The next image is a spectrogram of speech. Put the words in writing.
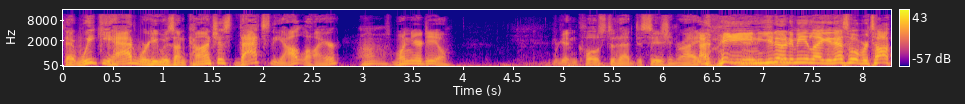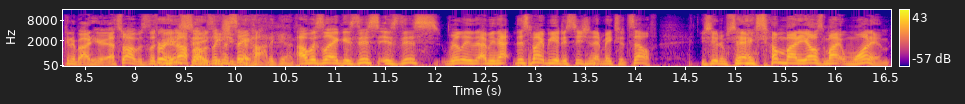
that week he had where he was unconscious. That's the outlier. One year deal. We're getting close to that decision, right? I mean, you know what I mean? Like that's what we're talking about here. That's why I was looking For it his up. I sake, was like, he gonna should say, get hot again. I was like, is this is this really? I mean, that, this might be a decision that makes itself. You see what I'm saying? Somebody else might want him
